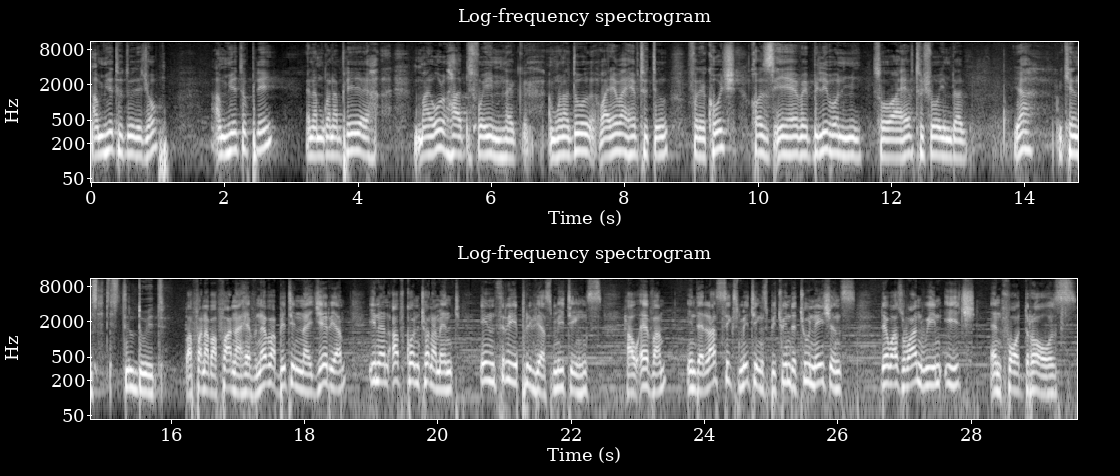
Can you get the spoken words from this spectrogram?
I'm here to do the job. I'm here to play, and I'm gonna play uh, my whole heart for him. Like I'm gonna do whatever I have to do for the coach, cause he have a belief on me. So I have to show him that, yeah, we can st still do it. Bafana Bafana have never beaten Nigeria in an AFCON tournament in three previous meetings. However, in the last six meetings between the two nations, there was one win each and four draws.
